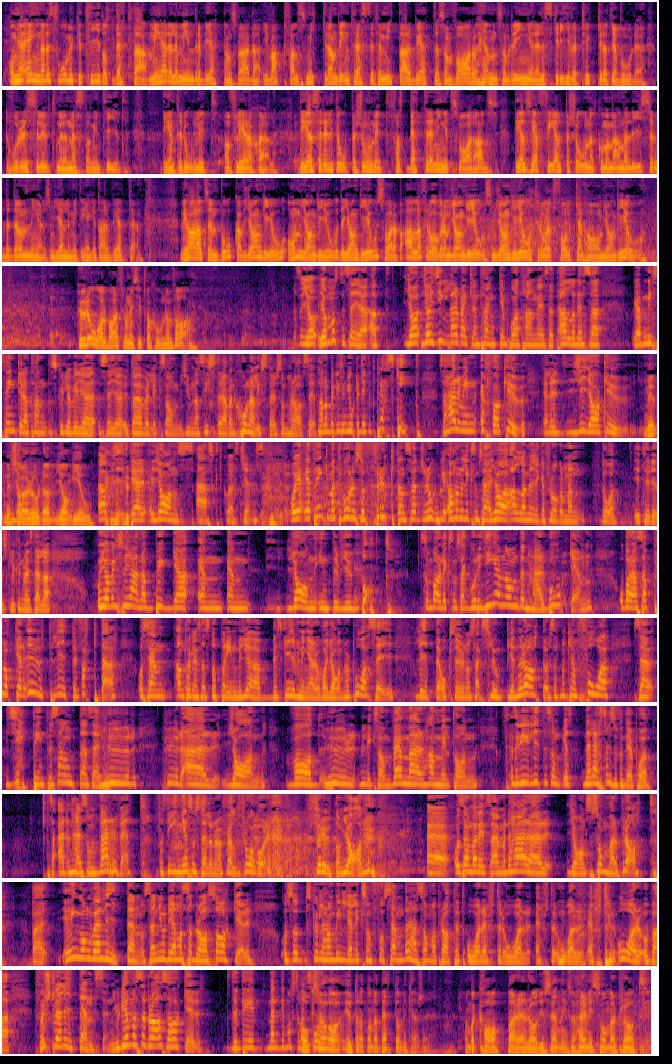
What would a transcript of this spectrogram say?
Om jag ägnade så mycket tid åt detta, mer eller mindre behjärtansvärda, i vart fall smickrande intresse för mitt arbete som var och en som ringer eller skriver tycker att jag borde, då vore det slut med den mesta av min tid. Det är inte roligt, av flera skäl. Dels är det lite opersonligt, fast bättre än inget svar alls. Dels är jag fel person att komma med analyser och bedömningar som gäller mitt eget arbete. Vi har alltså en bok av Jan Guillou om Jan Guillou, där Jan Guillou svarar på alla frågor om Jan Guillou som Jan Guillou tror att folk kan ha om Jan Guillou. Hur ohållbar tror ni situationen var? Alltså jag, jag måste säga att jag, jag gillar verkligen tanken på att han är så att alla dessa jag misstänker att han skulle vilja säga utöver liksom gymnasister även journalister som hör av sig. Att han har liksom gjort ett litet presskit. Så här är min FAQ, eller JAQ. Med, med förord av Jan Guillou. Ja, precis. Det är Jans asked questions. Och jag, jag tänker mig att det vore så fruktansvärt roligt. Och han är liksom så här, jag har alla möjliga frågor man då i teorin skulle kunna ställa. Och jag vill så gärna bygga en, en Jan-intervjubot. Som bara liksom så går igenom den här boken och bara så plockar ut lite fakta och sen antagligen så stoppar in miljöbeskrivningar och vad Jan har på sig lite också ur någon så slumpgenerator så att man kan få så här jätteintressanta, så här, hur, hur är Jan? Vad, hur, liksom, vem är Hamilton? Alltså det är lite som, jag, när jag läste det så funderade jag på, så är den här som Värvet? Fast det är ingen som ställer några följdfrågor, förutom Jan. Eh, och sen var det lite så här, men det här är Jans sommarprat. Bara, en gång var jag liten och sen gjorde jag massa bra saker. Och så skulle han vilja liksom få sända det här sommarpratet år efter år efter år efter år och bara, först var jag liten, sen gjorde jag massa bra saker. Det, det, men det måste vara Också svårt. utan att någon har bett om det kanske. Han bara kapar en radiosändning så, här är mitt sommarprat.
